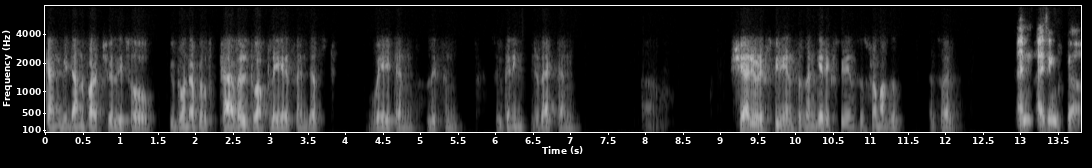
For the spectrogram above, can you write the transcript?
can be done virtually, so you don't have to travel to a place and just wait and listen. So you can interact and uh, share your experiences and get experiences from others as well. And I think uh,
